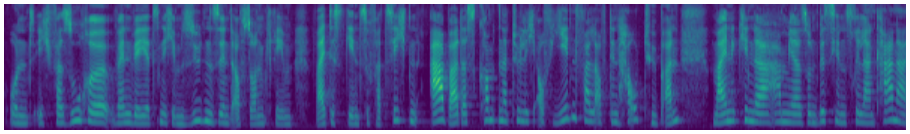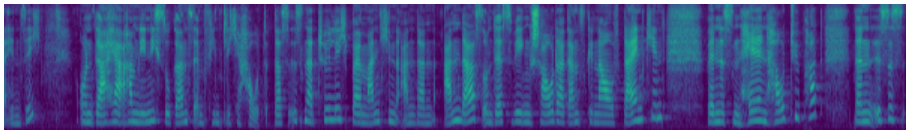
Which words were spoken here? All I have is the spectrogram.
Und ich versuche, wenn wir jetzt nicht im Süden sind, auf Sonnencreme weitestgehend zu verzichten. Aber das kommt natürlich auf jeden Fall auf den Hauttyp an. Meine Kinder haben ja so ein bisschen Sri Lankaner in sich. Und daher haben die nicht so ganz empfindliche Haut. Das ist natürlich bei manchen anderen anders und deswegen schau da ganz genau auf dein Kind. Wenn es einen hellen Hauttyp hat, dann ist es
